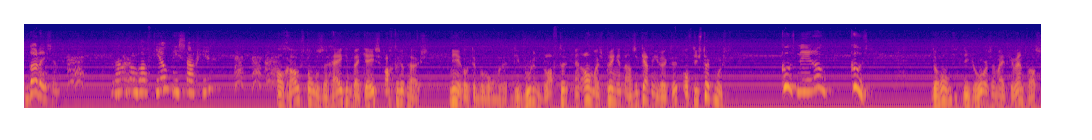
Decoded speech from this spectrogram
dat is hem. Waarom blaft hij ook niet zachtjes? Al gauw stonden ze hijgend bij Kees achter het huis. Nero te bewonderen, die woedend blafte en almaar springend aan zijn ketting rukte of die stuk moest. Koest, Nero, koest. De hond, die gehoorzaamheid gewend was,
